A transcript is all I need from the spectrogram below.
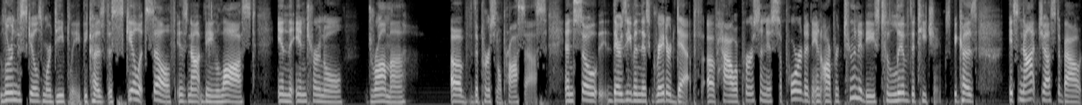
learn the skills more deeply because the skill itself is not being lost in the internal drama of the personal process. And so there's even this greater depth of how a person is supported in opportunities to live the teachings because it's not just about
